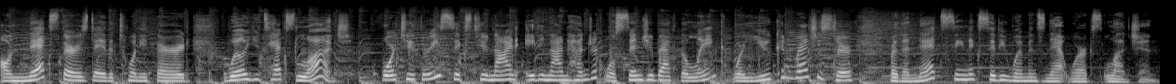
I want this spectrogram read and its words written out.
on next Thursday, the 23rd, will you text lunch? 423 629 8900. We'll send you back the link where you can register for the next Scenic City Women's Network's luncheon.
